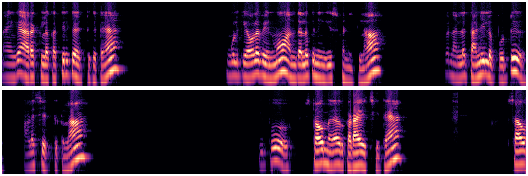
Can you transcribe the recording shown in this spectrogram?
நான் இங்கே அரை கிலோ கத்திரிக்காய் எடுத்துக்கிட்டேன். உங்களுக்கு எவ்வளோ வேணுமோ அந்த அளவுக்கு நீங்கள் யூஸ் பண்ணிக்கலாம். இப்போ நல்லா தண்ணியில் போட்டு அலசி எடுத்துக்கலாம். இப்போது ஸ்டவ் மேலே ஒரு கடாய் வச்சுக்கிட்டேன். ஸ்டவ்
